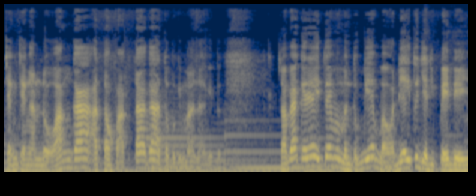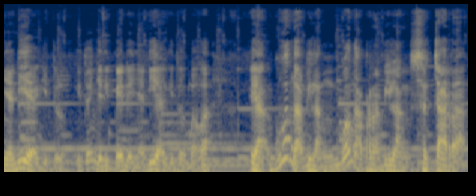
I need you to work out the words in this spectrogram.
ceng-cengan doang kah? Atau fakta kah? Atau bagaimana? gitu. Sampai akhirnya itu yang membentuk dia bahwa dia itu jadi PD-nya dia gitu loh. Itu yang jadi PD-nya dia gitu bahwa ya gue nggak bilang gue nggak pernah bilang secara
